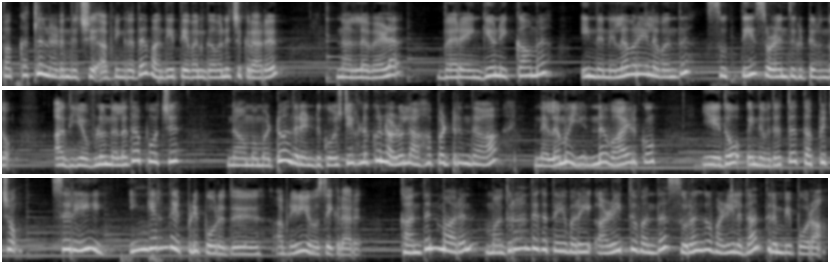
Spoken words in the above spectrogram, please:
பக்கத்துல நடந்துச்சு அப்படிங்கறத வந்தியத்தேவன் கவனிச்சுக்கிறாரு. நல்ல வேலை வேற எங்கேயும் நிக்காம இந்த நிலவரையில வந்து சுத்தி சுழந்துகிட்டு இருந்தோம். அது எவ்வளவு நல்லதா போச்சு. நாம மட்டும் அந்த ரெண்டு கோஷ்டிகளுக்கும் நடுவில் அகப்பட்டிருந்தா நிலைமை என்னவா இருக்கும்? ஏதோ இந்த விதத்தை தப்பிச்சோம். சரி இங்கிருந்து எப்படி போறது அப்படின்னு யோசிக்கிறாரு. கந்தன்மாறன் மதுராந்தக தேவரை அழைத்து வந்த சுரங்க வழியில தான் திரும்பி போறான்.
